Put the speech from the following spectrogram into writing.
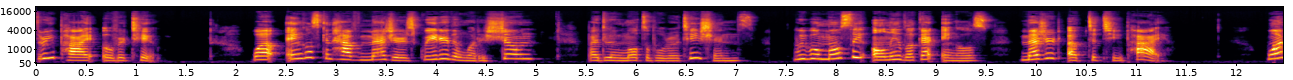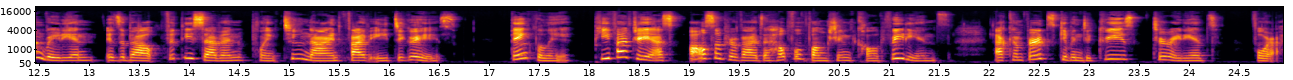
3 pi over 2. While angles can have measures greater than what is shown by doing multiple rotations, we will mostly only look at angles measured up to 2 pi. 1 radian is about 57.2958 degrees. Thankfully, P5JS also provides a helpful function called radians that converts given degrees to radians for us.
